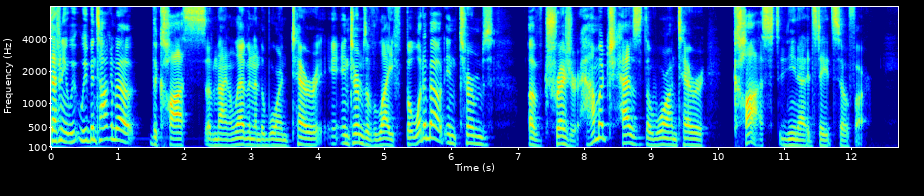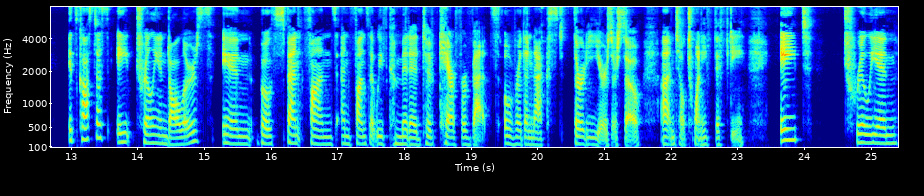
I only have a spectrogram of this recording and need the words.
Stephanie, we, have been talking about the costs of 9 11 and the war on terror in terms of life, but what about in terms of treasure? How much has the war on terror cost the United States so far? It's cost us $8 trillion in both spent funds and funds that we've committed to care for vets over the next 30 years or so uh, until 2050. $8 trillion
